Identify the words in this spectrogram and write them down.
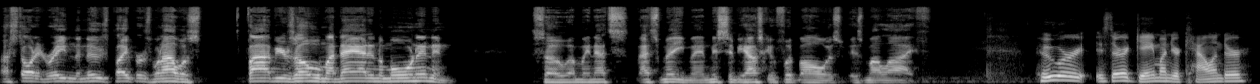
I started reading the newspapers when I was five years old. My dad in the morning, and so I mean, that's that's me, man. Mississippi high school football is is my life. Who are is there a game on your calendar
